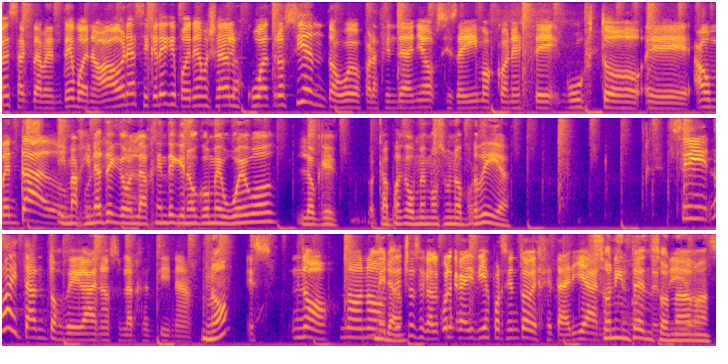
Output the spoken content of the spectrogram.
exactamente. Bueno, ahora se cree que podríamos llegar a los 400 huevos para fin de año si seguimos con este gusto eh, aumentado. Imagínate que con la gente que no come huevos, lo que capaz comemos uno por día. Sí, no hay tantos veganos en la Argentina. ¿No? Es, no, no, no. Mira. De hecho, se calcula que hay 10% vegetarianos. Son intensos nada más.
